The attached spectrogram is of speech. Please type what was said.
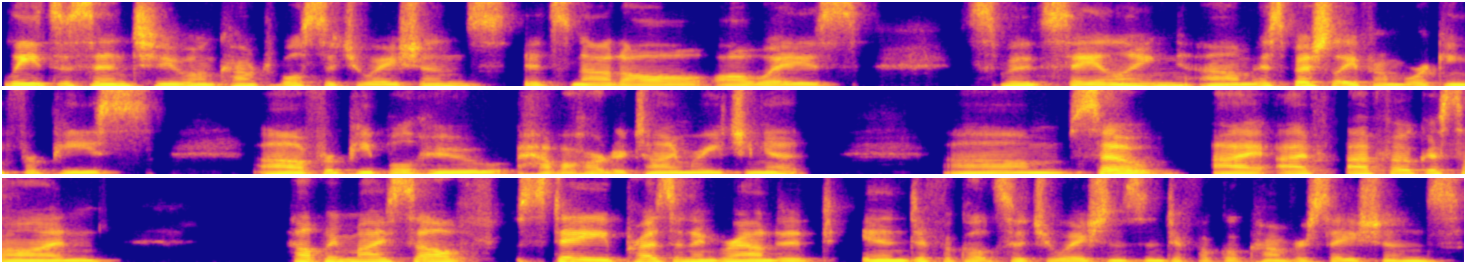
leads us into uncomfortable situations. It's not all always smooth sailing, um, especially if I'm working for peace uh, for people who have a harder time reaching it. Um, so I, I've, I focus on helping myself stay present and grounded in difficult situations and difficult conversations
